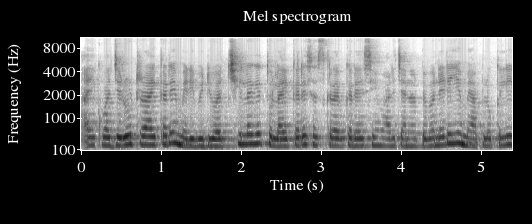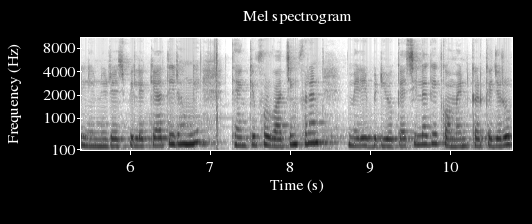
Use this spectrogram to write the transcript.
एक बार ज़रूर ट्राई करें, मेरी वीडियो अच्छी लगे तो लाइक करें, सब्सक्राइब करें, ऐसे हमारे चैनल पे बने रहिए। मैं आप लोग के लिए न्यू न्यू रेसिपी लेके आती रहूँगी। Thank you for watching friend मेरी वीडियो कैसी लगे, कमेंट करके ज़रूर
